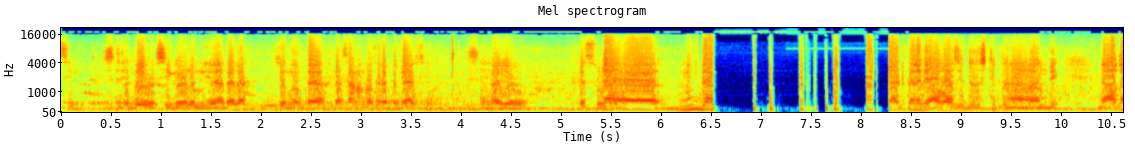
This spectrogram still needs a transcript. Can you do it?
داسې د دې وسی کولو مې اراده ده چې نور ته کسان هم سره پکار شي او یو دا موږ دا کړی دی اواز دوستي په نوم باندې نو هغه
